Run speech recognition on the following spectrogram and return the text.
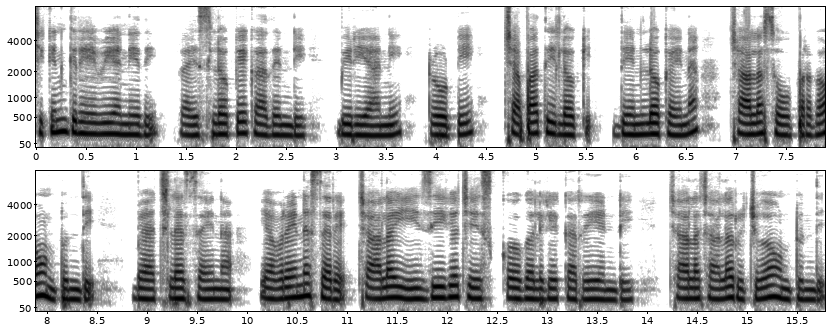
చికెన్ గ్రేవీ అనేది రైస్లోకే కాదండి బిర్యానీ రోటీ చపాతీలోకి దేనిలోకైనా చాలా సూపర్గా ఉంటుంది. బ్యాచిలర్స్ అయినా ఎవరైనా సరే చాలా ఈజీగా చేసుకోగలిగే కర్రీ అండి. చాలా చాలా రుచిగా ఉంటుంది.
